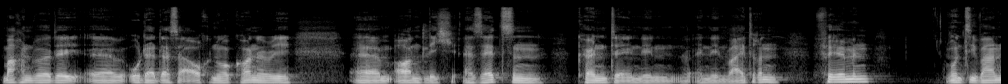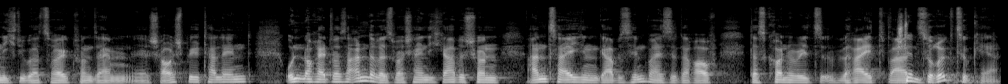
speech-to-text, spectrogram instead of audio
machen würde äh, oder dass er auch nur Connery ähm, ordentlich ersetzen könnte in den in den weiteren Filmen. Und sie waren nicht überzeugt von seinem äh, Schauspieltalent. Und noch etwas anderes. Wahrscheinlich gab es schon Anzeichen, gab es Hinweise darauf, dass Connery bereit war, Stimmt. zurückzukehren.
